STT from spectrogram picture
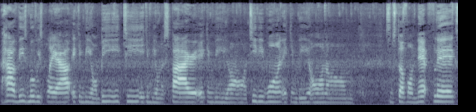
how these movies play out. It can be on BET, it can be on Aspire, it can be on TV One, it can be on um, some stuff on Netflix,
